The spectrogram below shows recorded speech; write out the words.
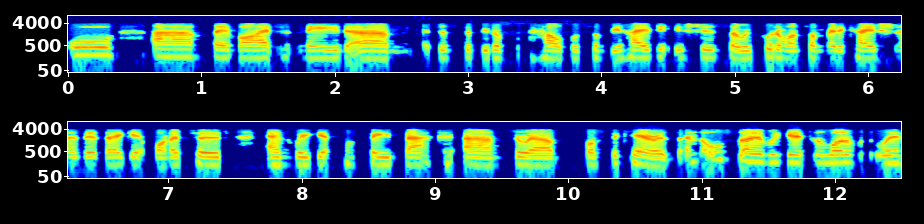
or um, they might need um, just a bit of help with some behaviour issues. So we put them on some medication, and then they get monitored, and we get some feedback um, through our foster carers. And also we get a lot of when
